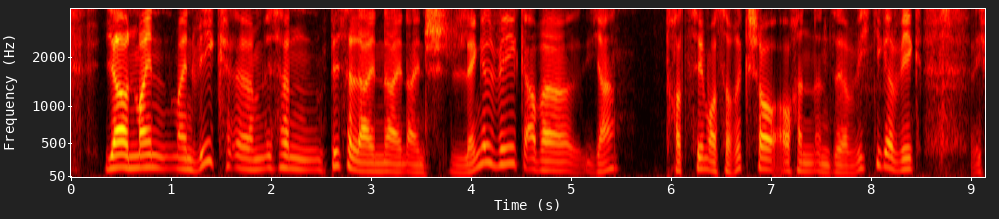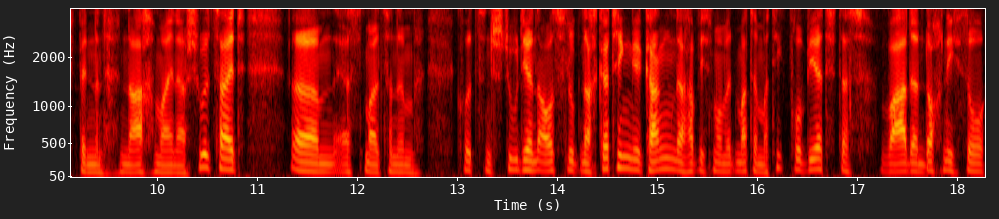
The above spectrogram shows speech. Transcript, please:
ja, und mein, mein Weg ähm, ist ein bisschen ein, ein, ein Schlängelweg, aber ja, trotzdem aus der Rückschau auch ein, ein, sehr wichtiger Weg. Ich bin nach meiner Schulzeit ähm, erstmal zu einem kurzen Studienausflug nach Göttingen gegangen. Da habe ich es mal mit Mathematik probiert. Das war dann doch nicht so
